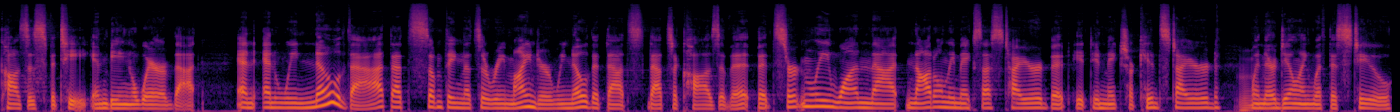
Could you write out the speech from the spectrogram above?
causes fatigue and being aware of that. And, and we know that that's something that's a reminder. We know that that's that's a cause of it, but certainly one that not only makes us tired, but it, it makes our kids tired mm. when they're dealing with this too.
